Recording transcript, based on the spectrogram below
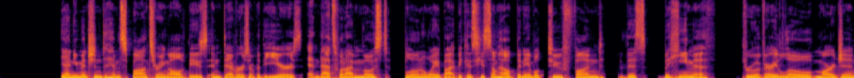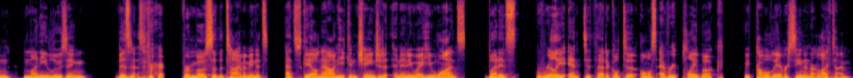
Yeah, and you mentioned him sponsoring all of these endeavors over the years, and that's what I'm most blown away by because he's somehow been able to fund this behemoth through a very low margin, money losing business for, for most of the time. I mean, it's at scale now and he can change it in any way he wants. But it's really antithetical to almost every playbook we've probably ever seen in our lifetime.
